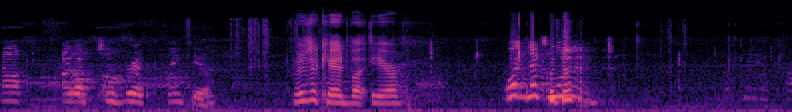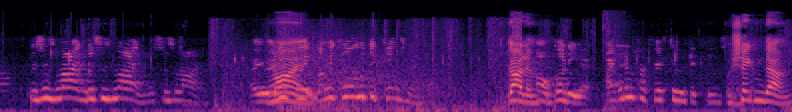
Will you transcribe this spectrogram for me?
Oh, I got two brick. Thank you. There's a kid, but here. What? Next But this- one. This is mine. This is mine. This is mine. Are you ready? Mine. Wait, let me kill him with the Kingsman. Got him. Oh, buddy, I hit him for 50 with the Well, Kingsman. shake him down.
